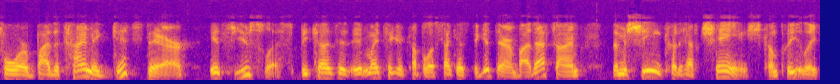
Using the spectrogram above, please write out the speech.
for by the time it gets there, it's useless because it, it might take a couple of seconds to get there, and by that time, the machine could have changed completely.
